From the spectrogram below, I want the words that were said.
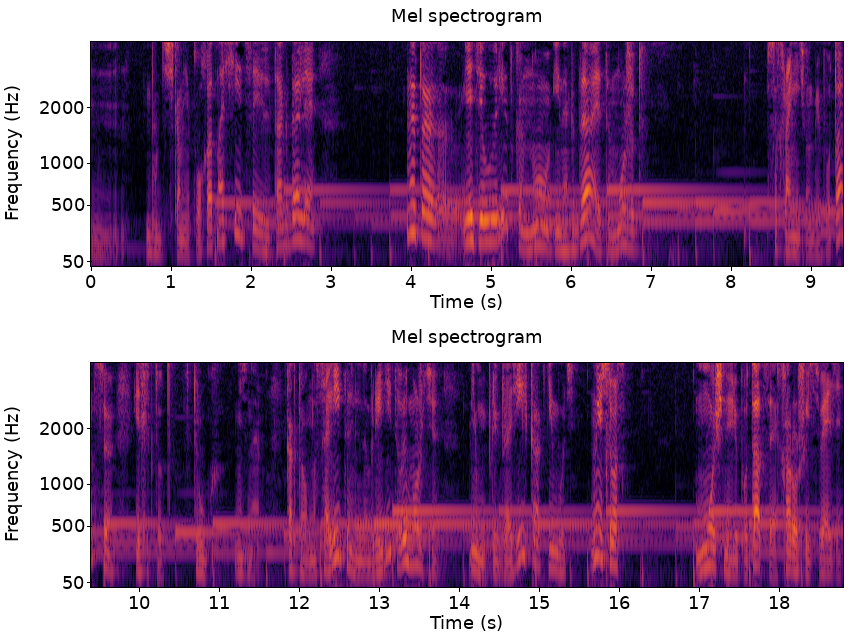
м- будете ко мне плохо относиться или так далее, это я делаю редко, но иногда это может сохранить вам репутацию. Если кто-то вдруг, не знаю, как-то вам насолит или навредит, вы можете ему пригрозить как-нибудь. Но если у вас мощная репутация, хорошие связи,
